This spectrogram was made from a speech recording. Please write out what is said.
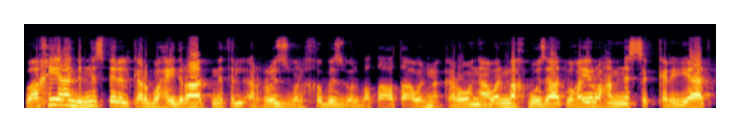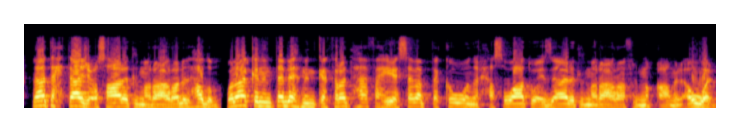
وأخيرا بالنسبة للكربوهيدرات مثل الرز والخبز والبطاطا والمكرونة والمخبوزات وغيرها من السكريات لا تحتاج عصارة المرارة للهضم. ولكن انتبه من كثرتها فهي سبب تكون الحصوات وإزالة المرارة في المقام الأول.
